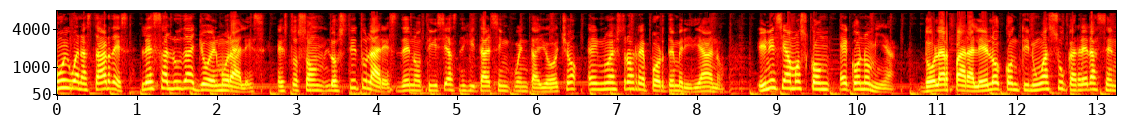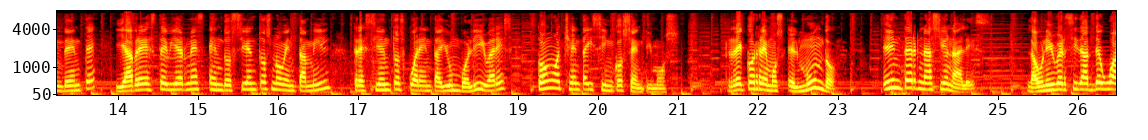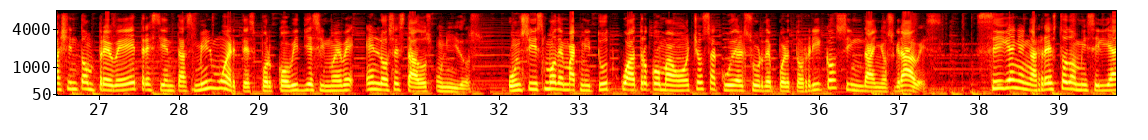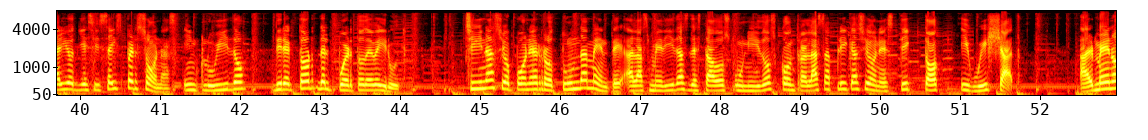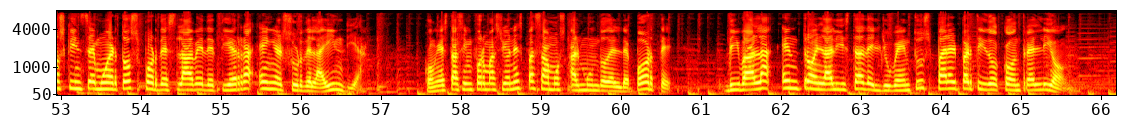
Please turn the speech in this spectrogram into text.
Muy buenas tardes, les saluda Joel Morales. Estos son los titulares de Noticias Digital 58 en nuestro reporte meridiano. Iniciamos con economía. Dólar paralelo continúa su carrera ascendente y abre este viernes en 290.341 bolívares con 85 céntimos. Recorremos el mundo. Internacionales. La Universidad de Washington prevé 300.000 muertes por COVID-19 en los Estados Unidos. Un sismo de magnitud 4,8 sacude el sur de Puerto Rico sin daños graves. Siguen en arresto domiciliario 16 personas, incluido director del puerto de Beirut. China se opone rotundamente a las medidas de Estados Unidos contra las aplicaciones TikTok y WeChat. Al menos 15 muertos por deslave de tierra en el sur de la India. Con estas informaciones pasamos al mundo del deporte. Dybala entró en la lista del Juventus para el partido contra el Lyon.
